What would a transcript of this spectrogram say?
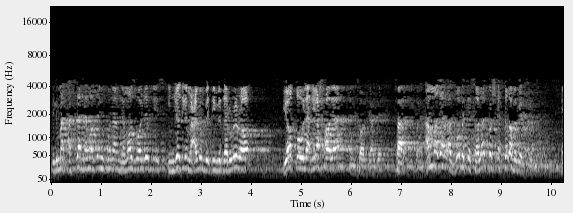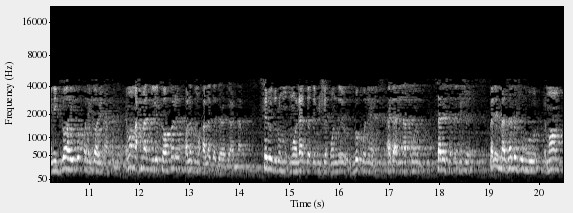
دیگه من اصلا نماز نمی نماز واجب نیست. اینجا دیگه معلوم به دین به ضروره را. یا قولا یا حالا انکار کرده فرق می‌کنه. اما در اسباب کسالت باش اختلاف بین علما یعنی گاهی بکنه گاهی نکنه امام احمد میگه کافر خالد مخلد در جهنم. سه روز رو مهلت داده میشه خونده بکنه اگر نخون سر سفید میشه. ولی مذهب جمهور امام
